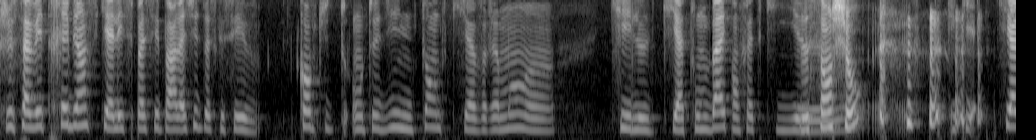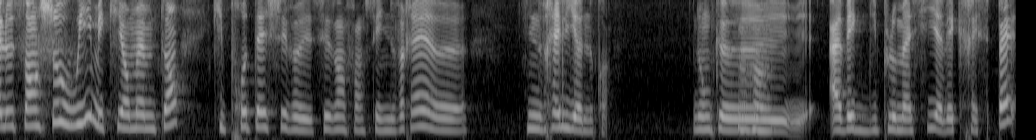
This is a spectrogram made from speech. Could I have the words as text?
je savais très bien ce qui allait se passer par la suite parce que c'est quand tu on te dit une tante qui a vraiment. Euh, qui, est qui a ton bac en fait qui de sang chaud. qui, a le sang chaud oui mais qui en même temps qui protège ses, ses enfants. C'est une vraie euh, une vraie lionne quoi. Donc euh, mhm. avec diplomatie avec respect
